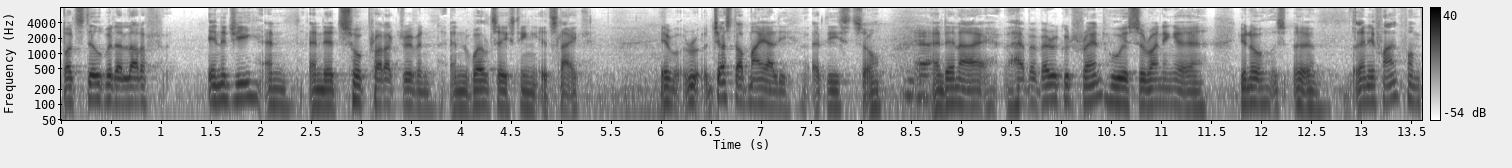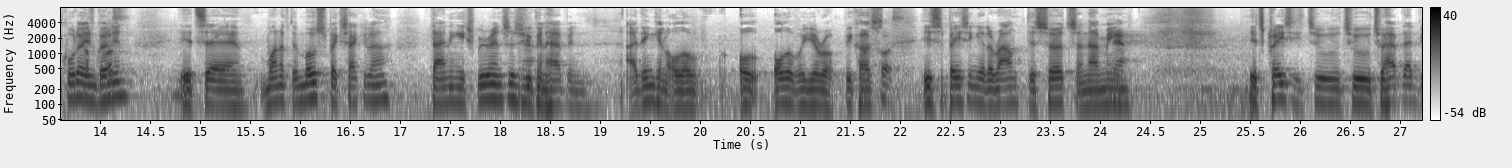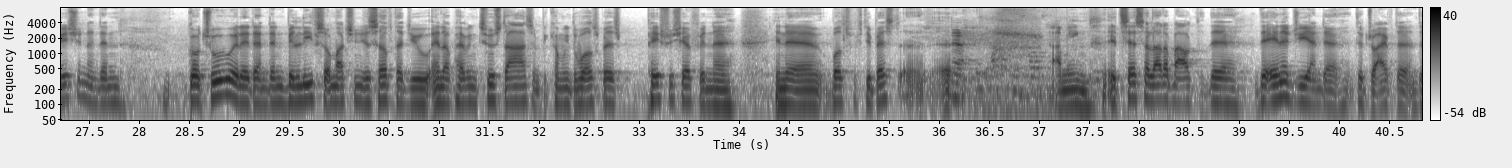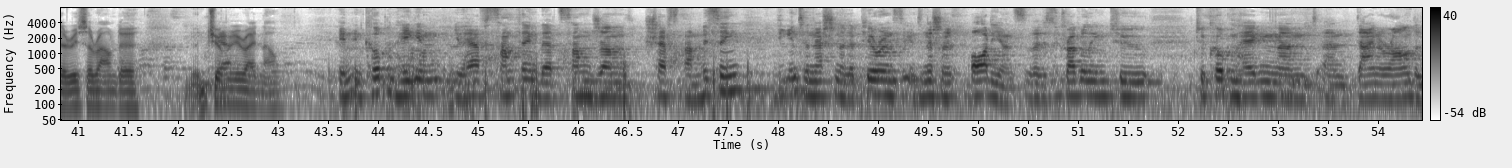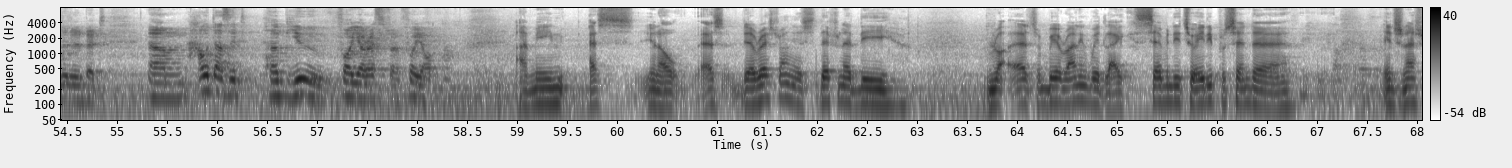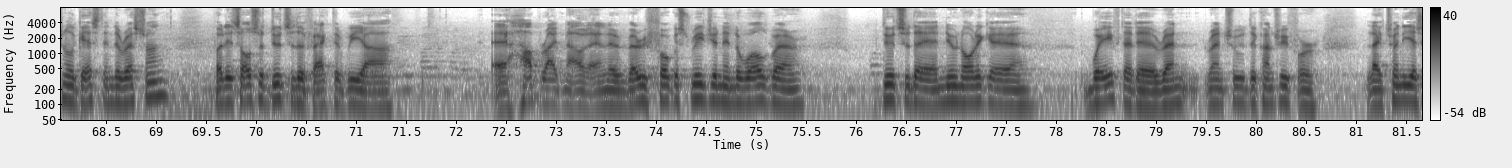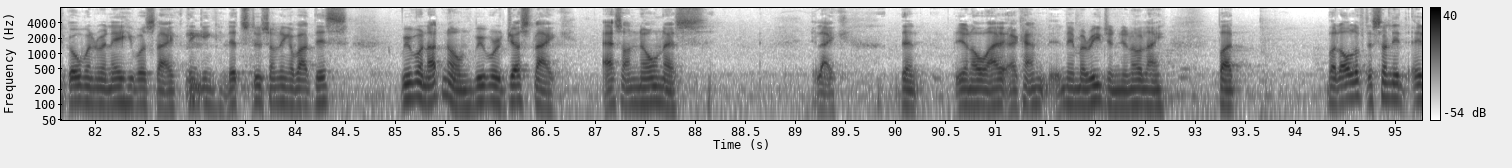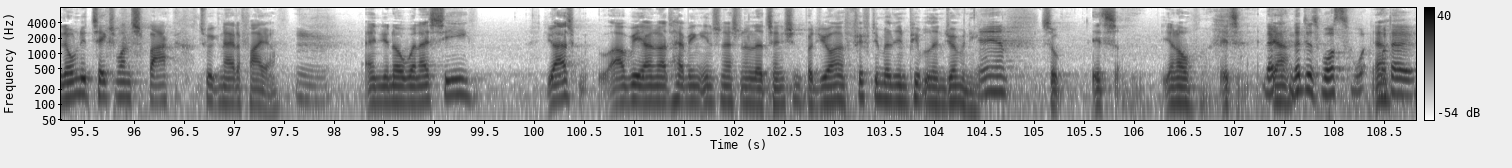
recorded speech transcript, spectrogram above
but still with a lot of energy and and it's so product driven and well tasting. It's like it, just up my alley at least. So, yeah. and then I have a very good friend who is running a you know uh, René Frank from Coda in course. Berlin. It's uh, one of the most spectacular dining experiences yeah. you can have in I think in all over all, all over Europe because he's basing it around desserts and I mean yeah. it's crazy to, to to have that vision and then go through with it and then believe so much in yourself that you end up having two stars and becoming the world's best pastry chef in uh, in the world's 50 best. Uh, uh, yeah. I mean, it says a lot about the the energy and the, the drive that there is around uh, Germany yeah. right now. In, in, Copenhagen, you have something that some German chefs are missing: the international appearance, the international audience that is traveling to to Copenhagen and, and dine around a little bit. Um, how does it help you for your restaurant, for your? I mean, as you know, as the restaurant is definitely as we're running with like 70 to 80 percent uh, international guests in the restaurant, but it's also due to the fact that we are a hub right now and a very focused region in the world where, due to the new Nordic uh, wave that uh, ran ran through the country for like 20 years ago when Rene he was like thinking mm. let's do something about this we were not known we were just like as unknown as like then you know I, I can't name a region you know like but but all of the sudden it, it only takes one spark to ignite a fire mm. and you know when I see you ask are we are not having international attention but you are 50 million people in Germany yeah, yeah. so it's you know it's that, yeah. that is was what, yeah. what I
